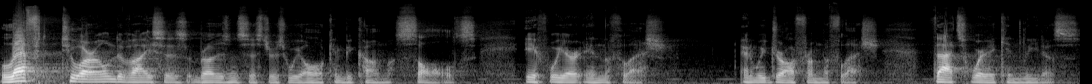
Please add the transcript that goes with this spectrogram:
Left to our own devices, brothers and sisters, we all can become Sauls if we are in the flesh and we draw from the flesh. That's where it can lead us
